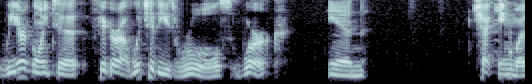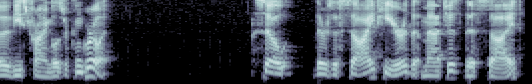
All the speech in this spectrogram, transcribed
we are going to figure out which of these rules work in checking whether these triangles are congruent. So there's a side here that matches this side.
